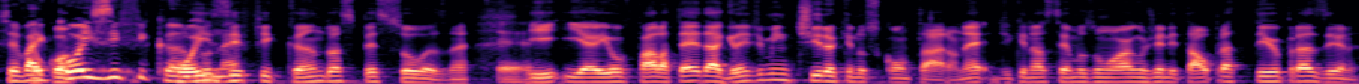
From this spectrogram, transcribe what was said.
Você vai coisificando? Coisificando né? as pessoas, né? É. E, e, aí eu falo até da grande mentira que nos contaram, né? De que nós temos um órgão genital para ter prazer, né?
